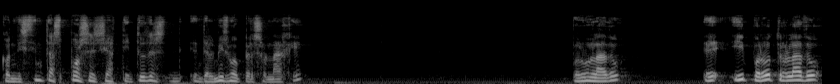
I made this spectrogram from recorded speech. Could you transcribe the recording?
con distintas poses y actitudes del mismo personaje, por un lado, eh, y por otro lado,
